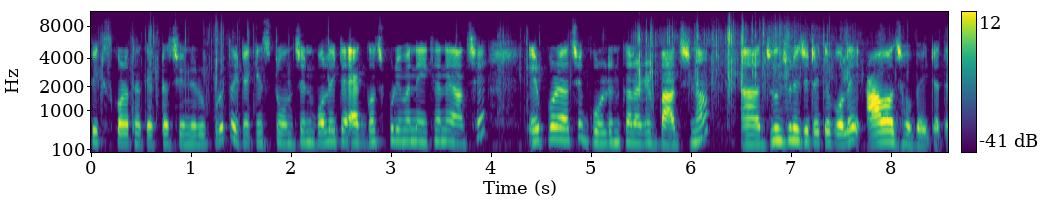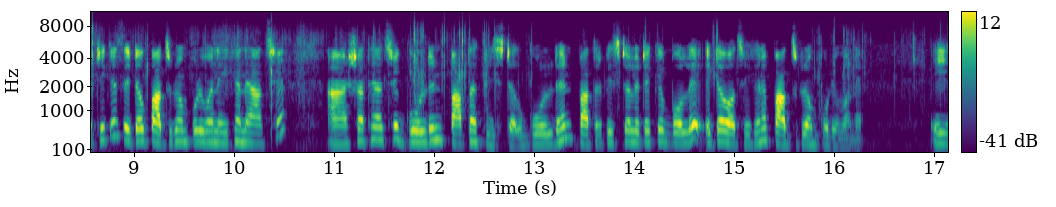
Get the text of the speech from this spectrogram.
ফিক্স করা থাকে একটা চেনের উপরে, তো এটাকে স্টোন চেন বলে। এটা এক গজ পরিমাণে এখানে আছে। এরপরে আছে গোল্ডেন কালারের বাজনা। ঝুনঝুনি যেটাকে বলে, আওয়াজ হবে এটাতে, ঠিক আছে? এটাও পাঁচ গ্রাম পরিমাণে এখানে আছে। আর সাথে আছে গোল্ডেন পাতা ক্রিস্টাল গোল্ডেন পাতা ক্রিস্টাল এটাকে বলে, এটাও আছে এখানে পাঁচ গ্রাম পরিমাণে। on it. এই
